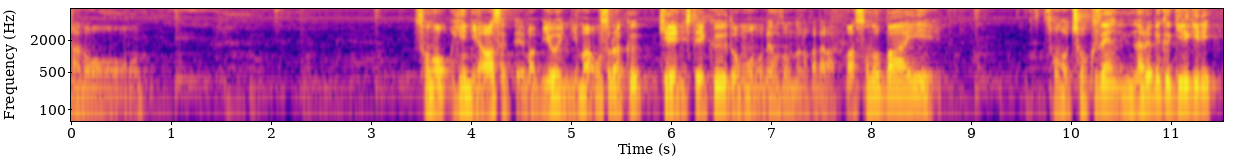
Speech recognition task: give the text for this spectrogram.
あのその日に合わせて、まあ、美容院に、まあ、おそらくきれいにしていくと思うのでほとんどの方が、まあ、その場合その直前なるべくギリギリ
